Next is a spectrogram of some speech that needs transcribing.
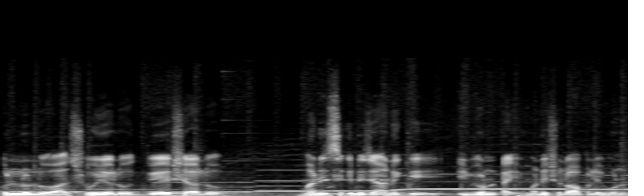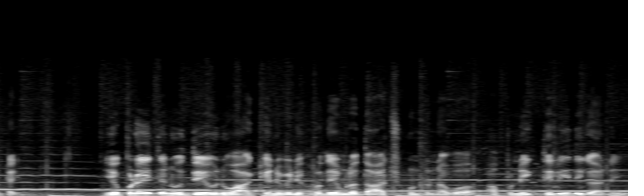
కుళ్ళులు అసూయలు ద్వేషాలు. మనిషికి నిజానికి ఇవి ఉంటాయి మనిషి లోపల ఇవి ఉంటాయి. ఎప్పుడైతే నువ్వు దేవుని వాక్యాన్ని విని హృదయంలో దాచుకుంటున్నావో అప్పుడు నీకు తెలియదు కానీ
